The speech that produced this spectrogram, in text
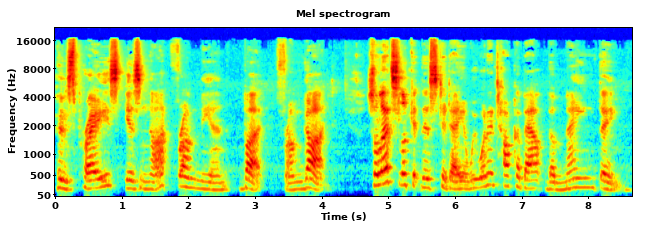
whose praise is not from men, but from God. So let's look at this today, and we want to talk about the main thing.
